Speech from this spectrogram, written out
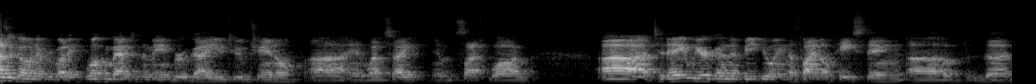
How's it going, everybody? Welcome back to the Maine Brew Guy YouTube channel uh, and website and slash blog. Uh, today we are going to be doing the final tasting of the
